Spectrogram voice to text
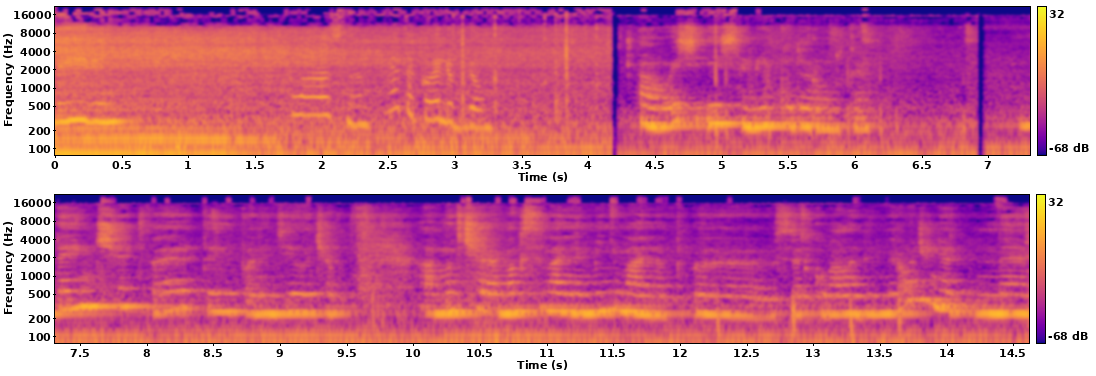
ливень. Класно. Я таке люблю. А ось і самі подарунки. День четвертий, понеділочок. Ми вчора максимально мінімально е, святкували день народження, не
